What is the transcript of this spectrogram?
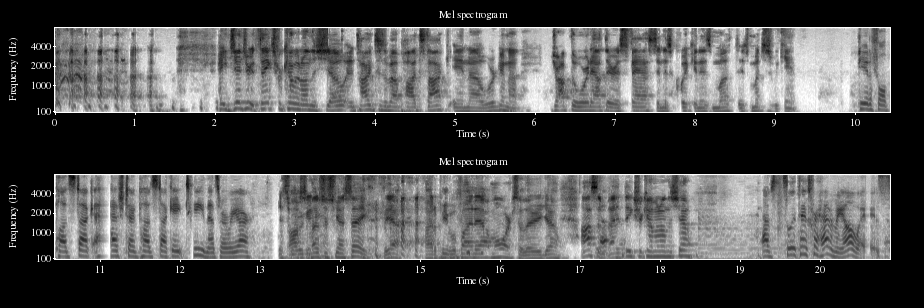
hey, Ginger, thanks for coming on the show and talking to us about Podstock. And uh, we're gonna drop the word out there as fast and as quick and as much as much as we can. Beautiful. Podstock, hashtag Podstock18. That's where we are. That's what Awesome. we're I gonna was just going to say, yeah, how do people find out more? So there you go. Awesome. Uh, thanks for coming on the show. Absolutely. Thanks for having me always.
